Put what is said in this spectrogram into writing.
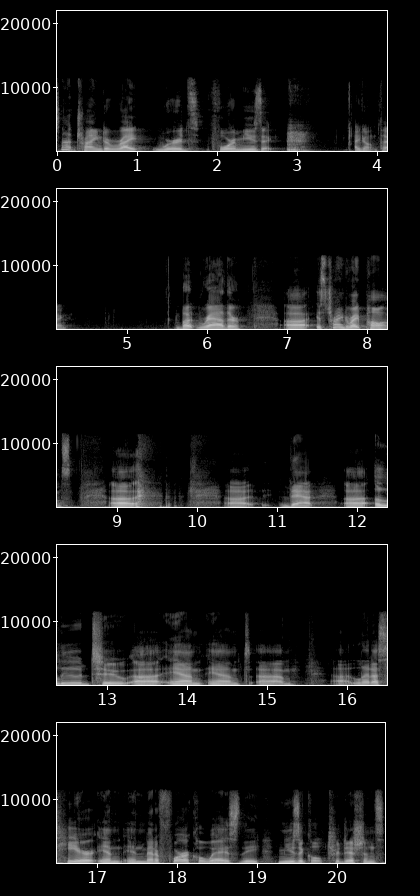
it's not trying to write words for music, I don't think, but rather uh, is trying to write poems uh, uh, that uh, allude to uh, and, and um, uh, let us hear in, in metaphorical ways the musical traditions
